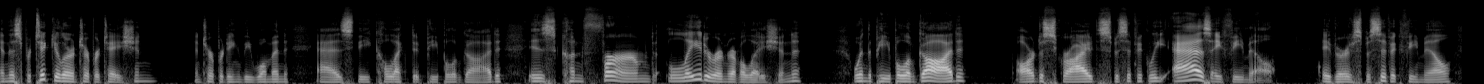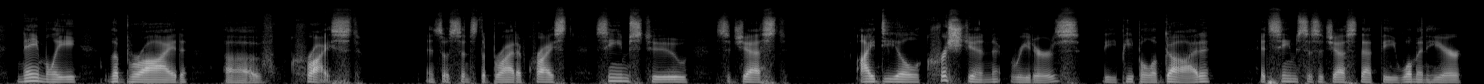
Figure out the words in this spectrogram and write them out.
In this particular interpretation, interpreting the woman as the collective people of God, is confirmed later in Revelation when the people of God are described specifically as a female, a very specific female, namely the bride of Christ. And so, since the bride of Christ seems to suggest ideal Christian readers, the people of God, it seems to suggest that the woman here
